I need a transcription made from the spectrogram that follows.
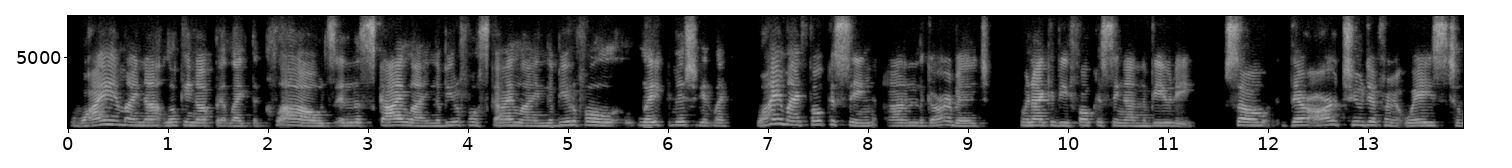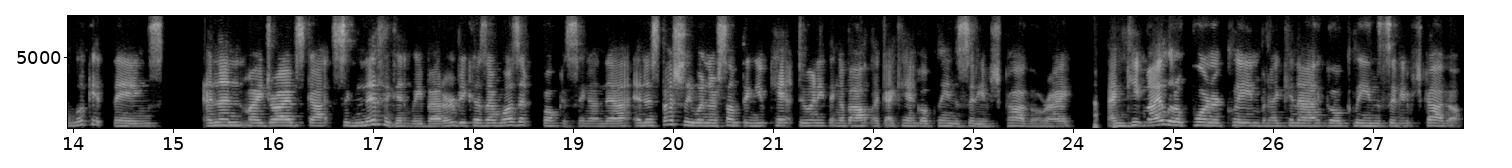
why am I not looking up at like the clouds and the skyline, the beautiful skyline, the beautiful hmm. Lake Michigan? Like, why am I focusing on the garbage when I could be focusing on the beauty? So there are two different ways to look at things. And then my drives got significantly better because I wasn't focusing on that. And especially when there's something you can't do anything about, like I can't go clean the city of Chicago, right? I can keep my little corner clean, but I cannot go clean the city of Chicago.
